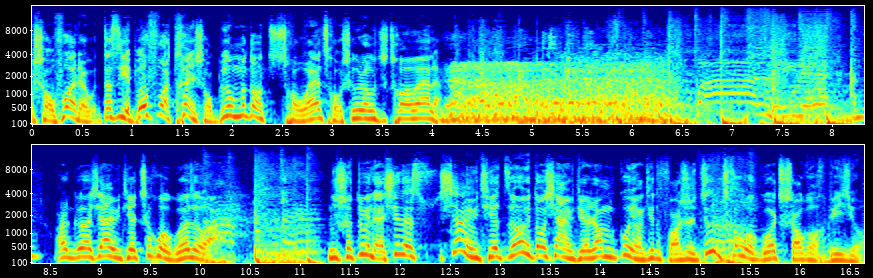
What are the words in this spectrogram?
少放点，但是也不要放太少，不要没等炒完炒熟然后就炒完了。二哥，下雨天吃火锅走啊？你说对了，现在下雨天，只要一到下雨天，让我们过阴天的方式就是吃火锅、吃烧烤、喝啤酒。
